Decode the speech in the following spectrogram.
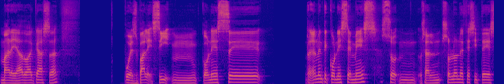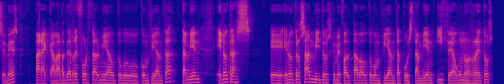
mareado a casa, pues vale, sí, mm, con ese... Realmente con ese mes, mm, o sea, solo necesité ese mes para acabar de reforzar mi autoconfianza. También en otras eh, en otros ámbitos que me faltaba autoconfianza, pues también hice algunos retos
